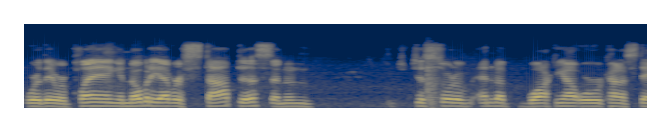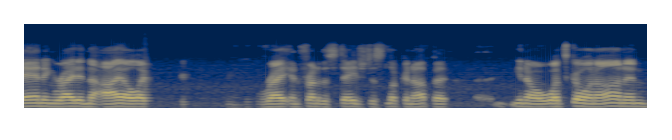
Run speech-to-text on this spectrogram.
where they were playing and nobody ever stopped us and then just sort of ended up walking out where we're kind of standing right in the aisle, like right in front of the stage, just looking up at, you know, what's going on. And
